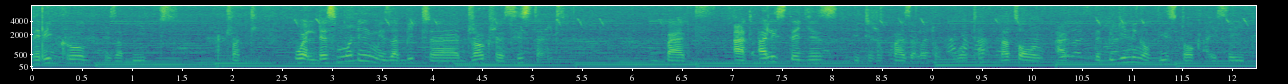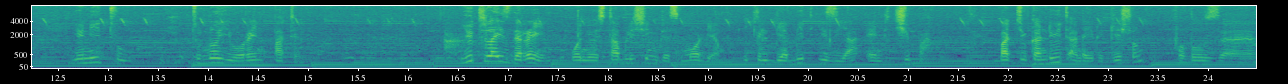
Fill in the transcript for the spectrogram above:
the regrowth is a bit attractive. Well, desmodium is a bit uh, drought resistant, but At early stages, it requires a lot of water. That's all. At the beginning of this talk, I said you need to, to know your rain pattern. Utilize the rain when you're establishing desmodium. It will be a bit easier and cheaper. But you can do it under irrigation for those uh,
